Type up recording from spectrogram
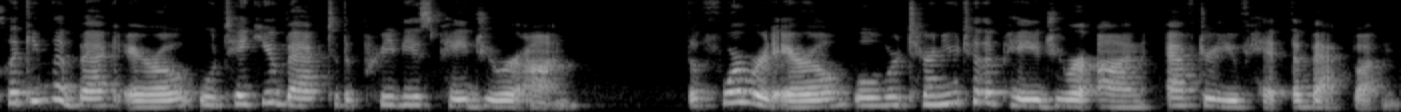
Clicking the back arrow will take you back to the previous page you were on. The forward arrow will return you to the page you were on after you've hit the back button.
